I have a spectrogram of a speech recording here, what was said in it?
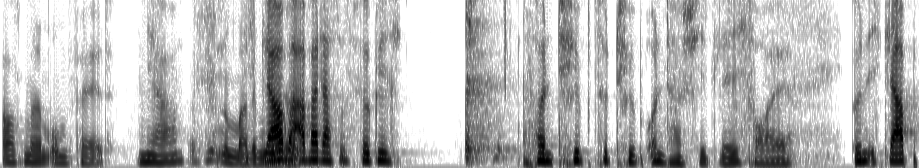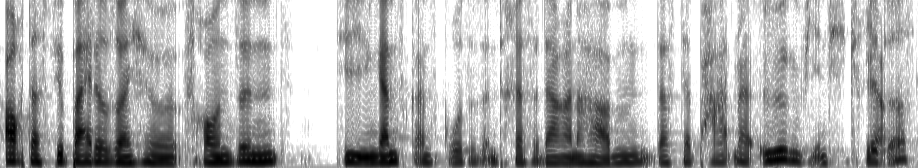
aus meinem Umfeld. ja. Ich glaube Mädels. aber, das ist wirklich von Typ zu Typ unterschiedlich. Voll. Und ich glaube auch, dass wir beide solche Frauen sind, die ein ganz, ganz großes Interesse daran haben, dass der Partner irgendwie integriert Ja. ist.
